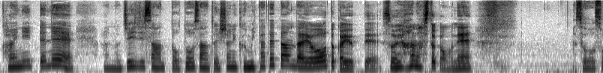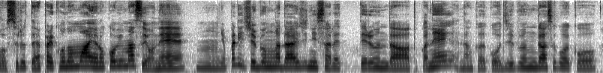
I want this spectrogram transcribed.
買いに行ってねあのじいじさんとお父さんと一緒に組み立てたんだよとか言ってそういう話とかもねそうそうするとやっぱり子供は喜びますよね、うん、やっぱり自分が大事にされてるんだとかね。なんかこう自分がすごいこう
